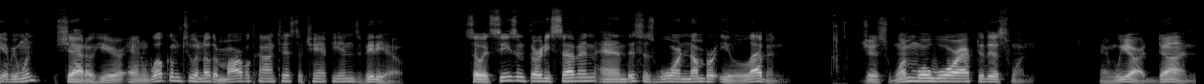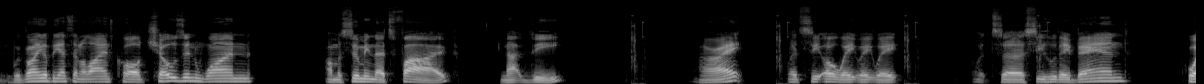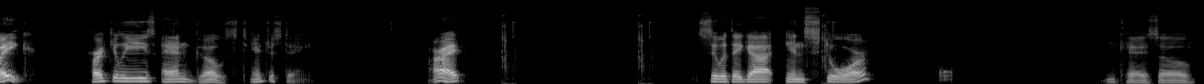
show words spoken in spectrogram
Hey everyone, Shaedow here, and welcome to another Marvel Contest of Champions video. So it's season 37, and this is war number 11. Just one more war after this one, and we are done. We're going up against an alliance called Chosen One. I'm assuming that's 5, not V. All right, let's see. Oh, wait, wait, wait. Let's uh, see who they banned. Quake, Hercules, and Ghost. Interesting. All right see what they got in store. Okay, so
